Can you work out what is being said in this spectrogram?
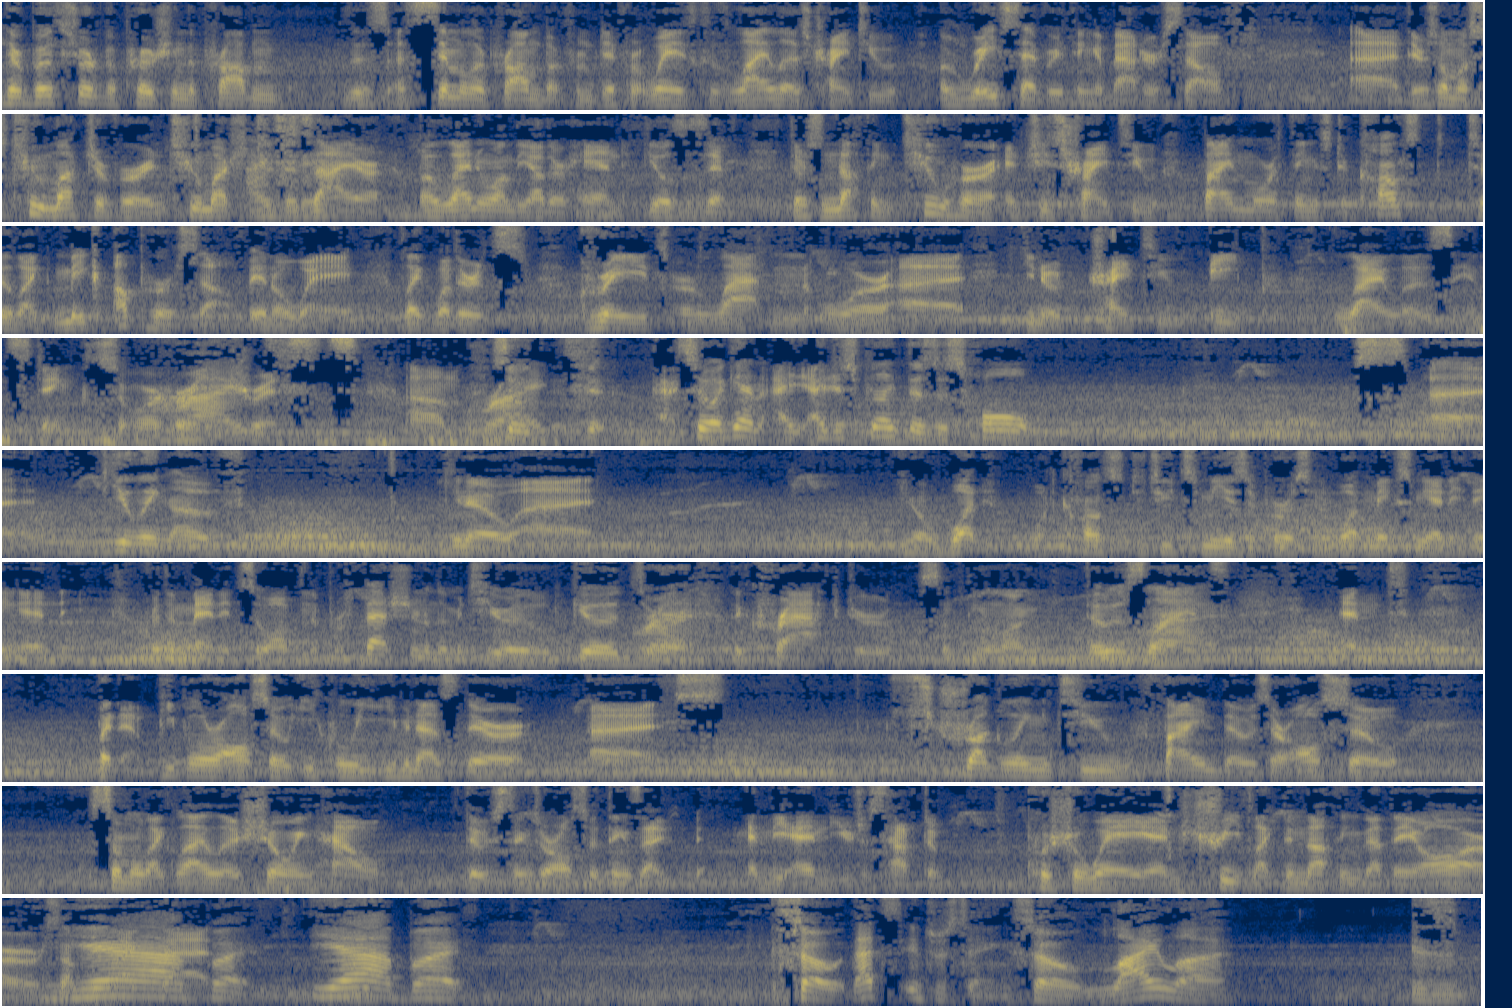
they're both sort of approaching the problem. There's a similar problem, but from different ways. Because Lila is trying to erase everything about herself. Uh, there's almost too much of her and too much to I see. desire. But Lenu, on the other hand, feels as if there's nothing to her, and she's trying to find more things to const- to like make up herself in a way, like whether it's grades or Latin or uh, you know trying to ape Lila's instincts or her Right. interests. Um, Right. So, th- so again, I, I just feel like there's this whole uh, feeling of you know. Uh, you know what what constitutes me as a person, what makes me anything, and for the men, it's so often the profession or the material goods or the craft or something along those lines. And but people are also equally, even as they're uh, s- struggling to find those, they're also someone like Lila is showing how those things are also things that, in the end, you just have to push away and treat like the nothing that they are, or something yeah, like that. but yeah, but so that's interesting. So Lila is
